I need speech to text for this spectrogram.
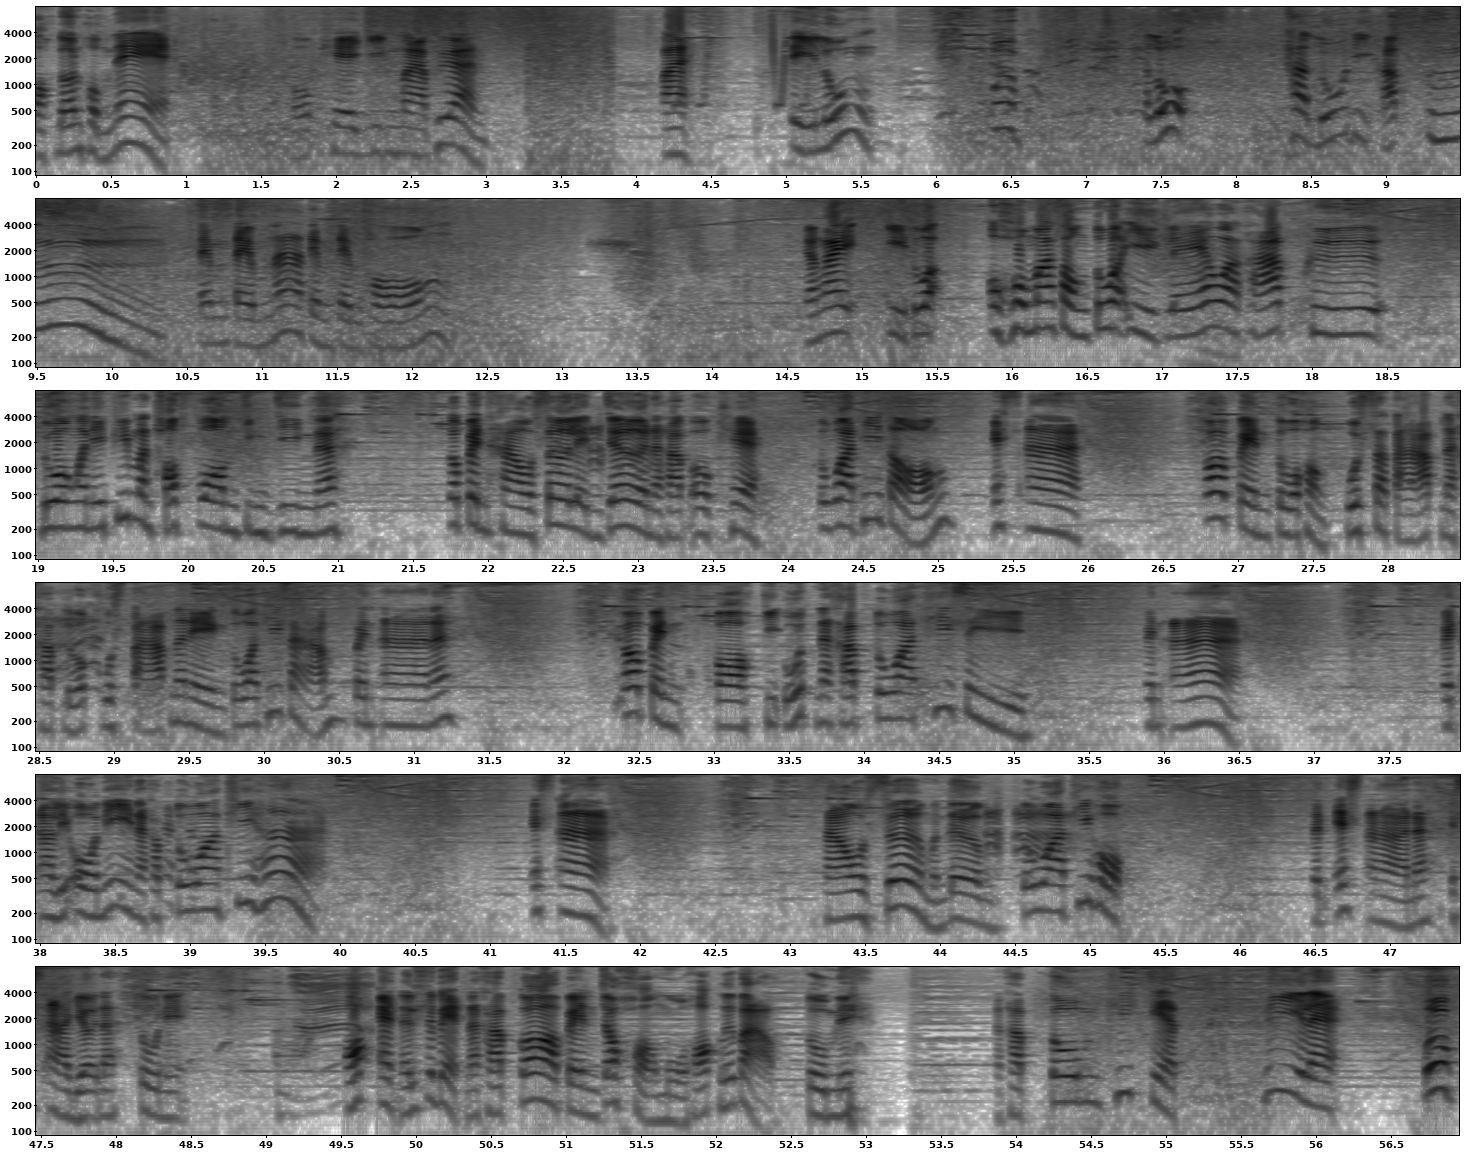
ออกโดนผมแน่ โอเคยิงมาเพื่อน ไปตีลุงปึ๊บทะลุทะลุดิครับ อืมเต็มเต็มหน้าเต็มเต็มท้อง ยังไงกี่ตัว โอ้โหมาสองตัวอีกแล้วอะครับ คือ ดวงวันนี้พี่มันท็อปฟอร์มจริง ๆ นะ ก็เป็น h o u s e r Ranger นะครับ โอเค ตัวที่ 2 SR ก็เป็นตัวของ Good Staff นะครับ หรือว่า Good Staff นั่นเองตัวที่ 3 เป็น R นะ ก็เป็นกอกิอุสนะครับ ตัวทีสี่4 เป็น R เป็นอาริโอนี่นะครับ ตัวที่ 5 SR เฮาเซอร์เหมือนเดิมตัวที่ 6 เป็น SR นะ SR เยอะนะ ตัวนี้ ออกแอนด์อลิซาเบธนะครับ ก็เป็นเจ้าของหมูฮอกหรือเปล่า ตูมนี้นะครับ ตูมที่ 7 นี่แหละ ปุ๊บ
